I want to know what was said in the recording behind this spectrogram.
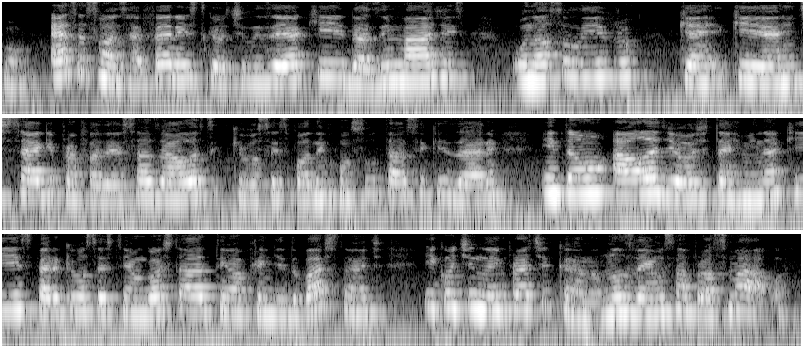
Bom, essas são as referências que eu utilizei aqui, das imagens, o nosso livro, que a, que a gente segue para fazer essas aulas, que vocês podem consultar se quiserem. Então, a aula de hoje termina aqui, espero que vocês tenham gostado, tenham aprendido bastante e continuem praticando. Nos vemos na próxima aula.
